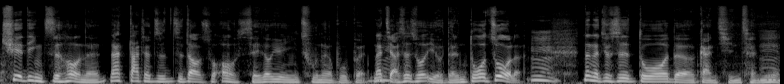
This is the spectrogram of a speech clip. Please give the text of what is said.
确定之后呢，那大家就知道说，哦，谁都愿意出那个部分。那假设说有的人多做了，嗯，那个就是多的感情层面，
